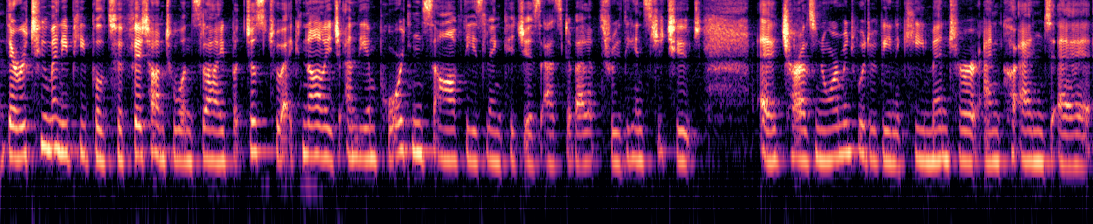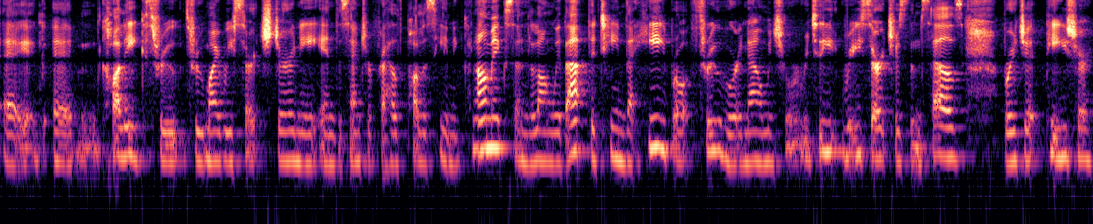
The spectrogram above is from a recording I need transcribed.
there are too many people to fit onto one slide, but just to acknowledge and the importance of these linkages as developed through the Institute. Uh, Charles Normand would have been a key mentor and, and uh, a, a, colleague through, through my research journey in the Centre for Health Policy and Economics. And along with that, the team that he brought through, who are now mature researchers themselves, Bridget, Peter,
